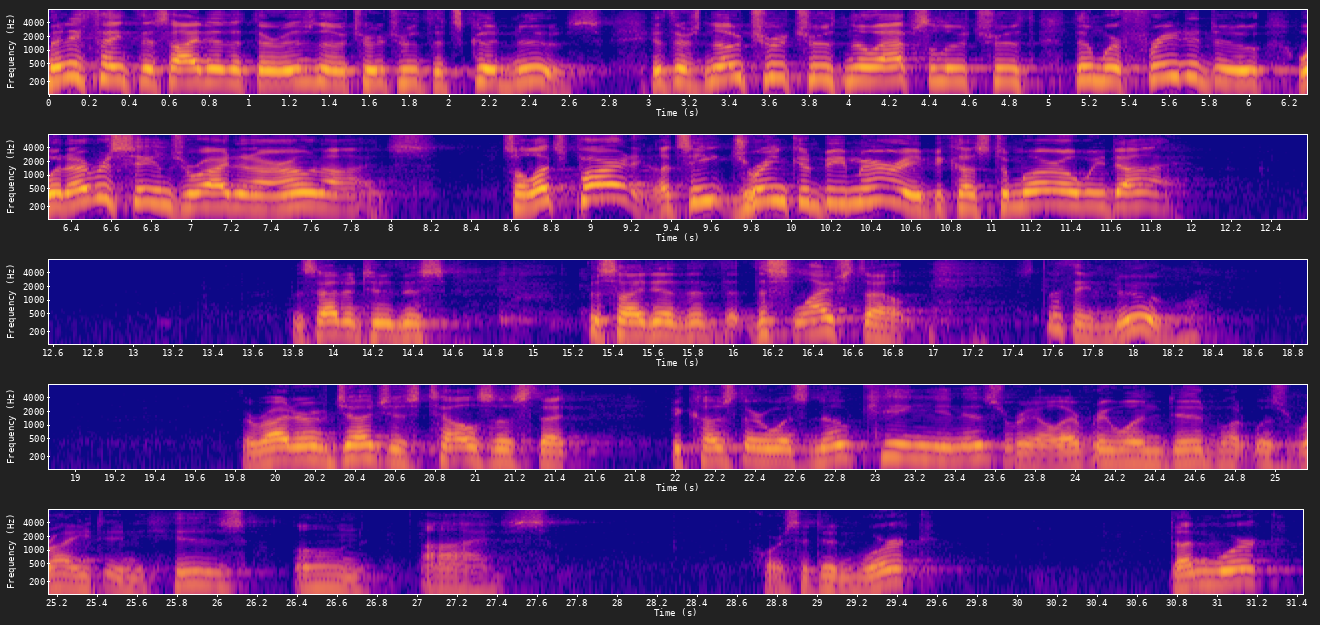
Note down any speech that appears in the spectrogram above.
Many think this idea that there is no true truth, it's good news. If there's no true truth, no absolute truth, then we're free to do whatever seems right in our own eyes. So let's party, let's eat, drink, and be merry because tomorrow we die. This attitude, this, this idea that this lifestyle, it's nothing new. The writer of Judges tells us that because there was no king in Israel, everyone did what was right in his own eyes. Of course, it didn't work. Doesn't work.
